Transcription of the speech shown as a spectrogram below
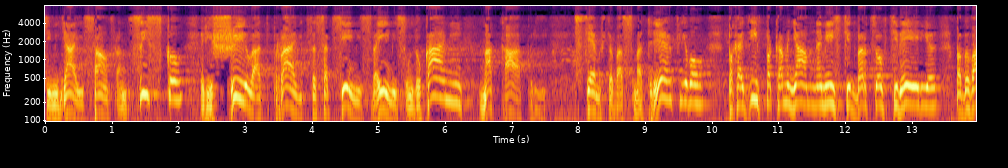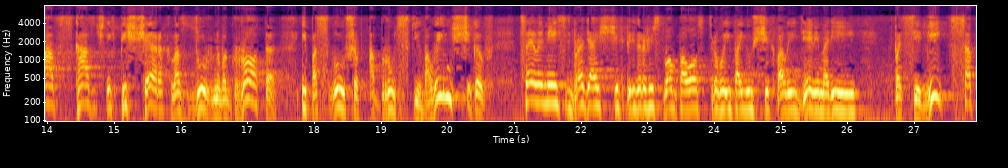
семья из Сан-Франциско решила отправиться со всеми своими сундуками на Капри, с тем, чтобы, осмотрев его, походив по камням на месте дворцов Тиверия, побывав в сказочных пещерах лазурного грота и послушав об русских волынщиков, целый месяц бродящих перед Рождеством по острову и поющих хвалы Деве Марии, поселиться в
